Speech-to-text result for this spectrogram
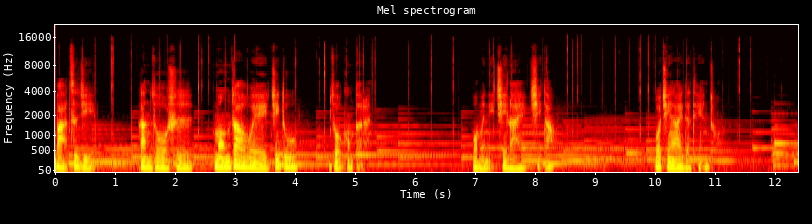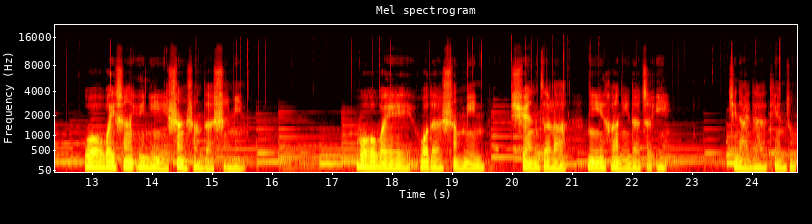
把自己看作是蒙召为基督做工的人。我们一起来祈祷，我亲爱的天主，我委身于你圣圣的使命，我为我的生命选择了你和你的旨意。亲爱的天主，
